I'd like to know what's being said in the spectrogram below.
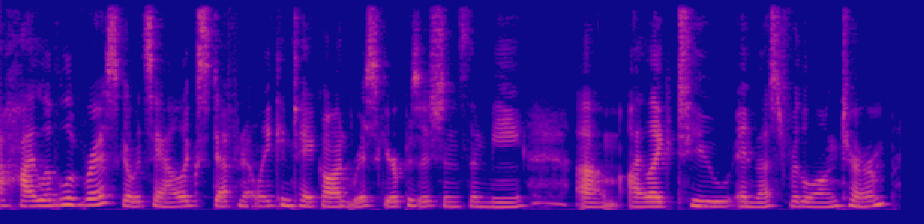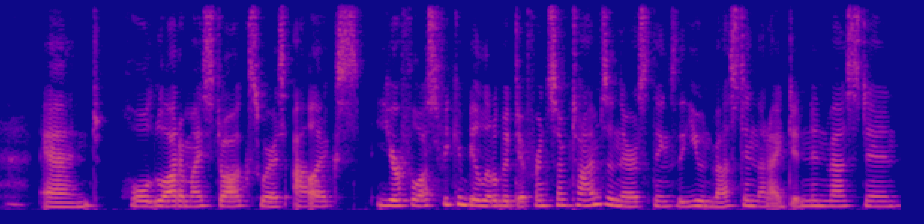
a high level of risk, I would say Alex definitely can take on riskier positions than me. Um, I like to invest for the long term and hold a lot of my stocks, whereas Alex, your philosophy can be a little bit different sometimes, and there's things that you invest in that I didn't invest in.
